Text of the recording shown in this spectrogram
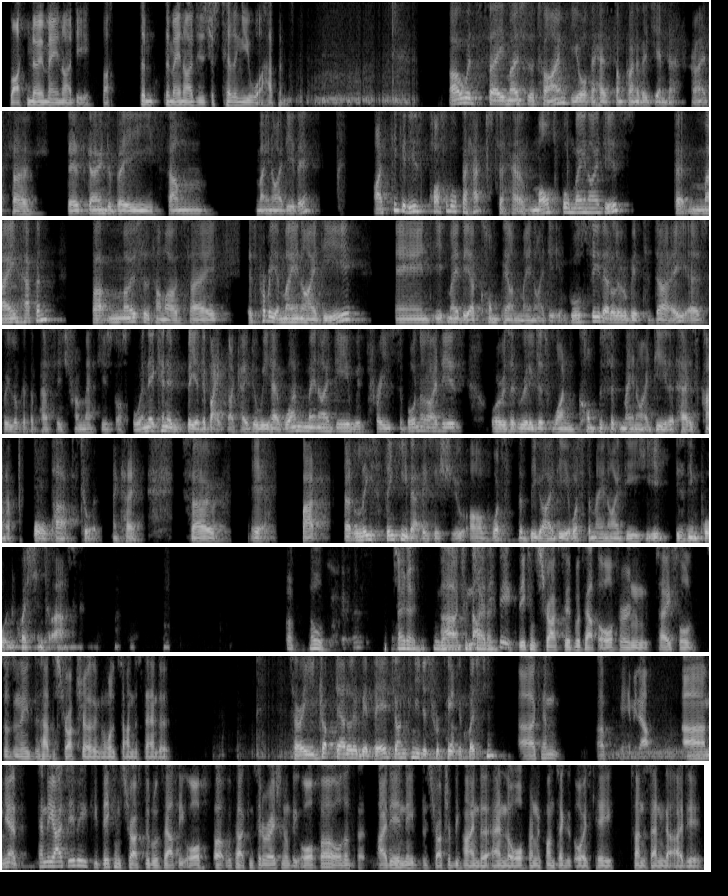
like no main idea, like the the main idea is just telling you what happened. I would say most of the time the author has some kind of agenda, right? So there's going to be some main idea there. I think it is possible perhaps to have multiple main ideas that may happen, but most of the time I would say it's probably a main idea and it may be a compound main idea. We'll see that a little bit today as we look at the passage from Matthew's Gospel. And there can be a debate. Okay, do we have one main idea with three subordinate ideas, or is it really just one composite main idea that has kind of all parts to it? Okay, so yeah, but at least thinking about this issue of what's the big idea, what's the main idea here, is an important question to ask. Oh, oh. Toto. We got Uh, one from can the Toto. be deconstructed without the author and place, or does it need to have the structure in order to understand it? Sorry, you dropped out a little bit there. John, can you just repeat the question? Uh, can oh, can you hear me now? Um, yeah, can the idea be deconstructed without the author, without consideration of the author, or does the idea need the structure behind it, and the author and the context is always key to understanding that idea?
